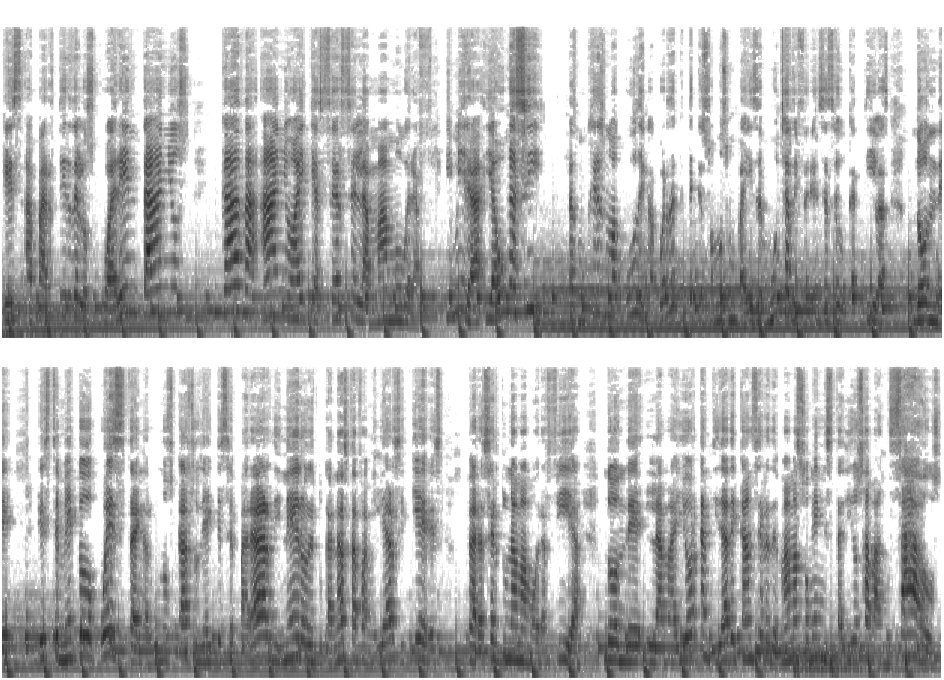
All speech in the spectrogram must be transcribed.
que es a partir de los 40 años cada año hay que hacerse la mamografía. Y mira, y aún así, las mujeres no acuden. Acuérdate que somos un país de muchas diferencias educativas, donde este método cuesta en algunos casos y hay que separar dinero de tu canasta familiar si quieres para hacerte una mamografía, donde la mayor cantidad de cánceres de mama son en estadios avanzados,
